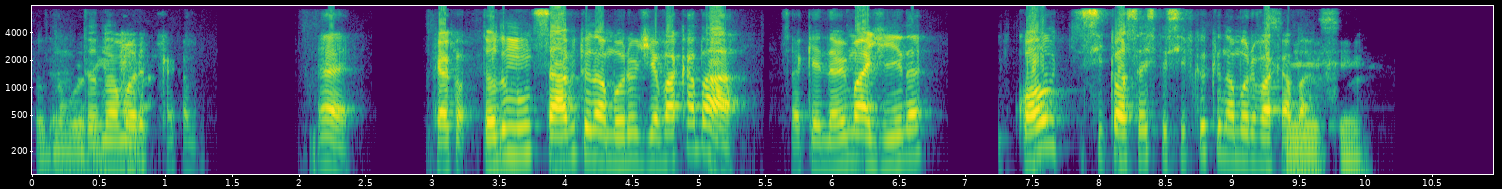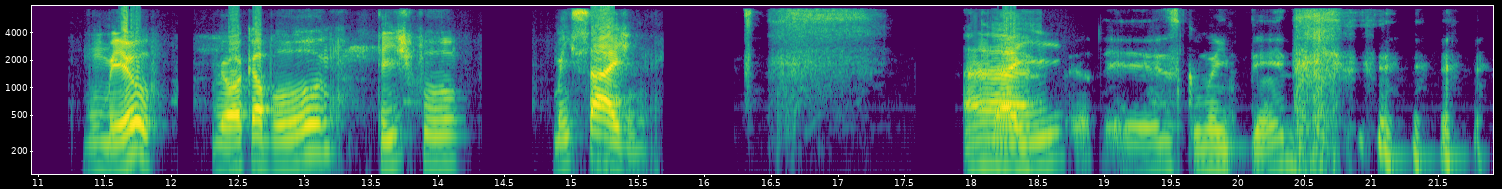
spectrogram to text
Todo namoro Todo tem que namoro que acabar. É. Todo mundo sabe que o namoro um dia vai acabar. Só que não imagina qual situação específica que o namoro vai acabar. Sim, sim. O meu, o meu acabou, tem tipo, mensagem, né? Ah, Daí, meu Deus, como eu entendo.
